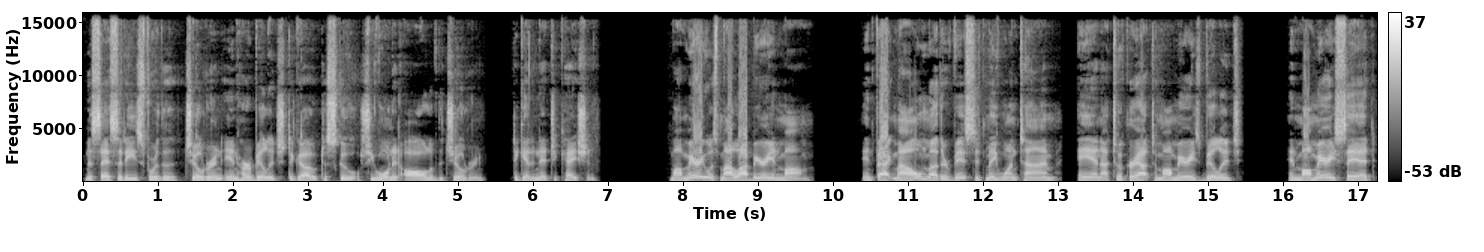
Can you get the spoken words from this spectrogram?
necessities for the children in her village to go to school. She wanted all of the children to get an education. Mom Mary was my Liberian mom. In fact, my own mother visited me one time, and I took her out to Ma Mary's village, and Ma Mary said,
